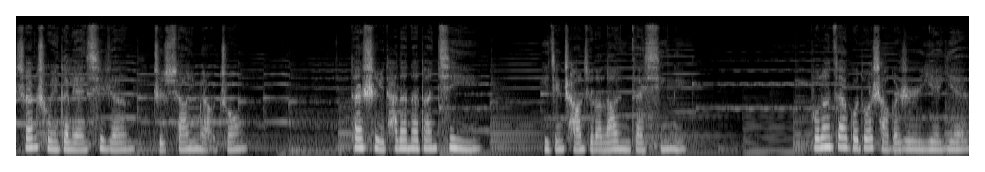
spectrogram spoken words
删除一个联系人只需要一秒钟，但是与他的那段记忆，已经长久的烙印在心里。不论再过多少个日日夜夜，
